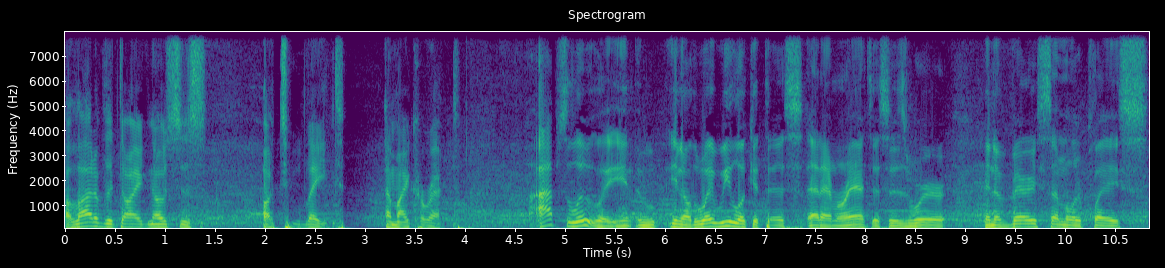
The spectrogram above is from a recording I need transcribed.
A lot of the diagnoses are too late. Am I correct? Absolutely. You know, the way we look at this at Amarantus is we're in a very similar place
